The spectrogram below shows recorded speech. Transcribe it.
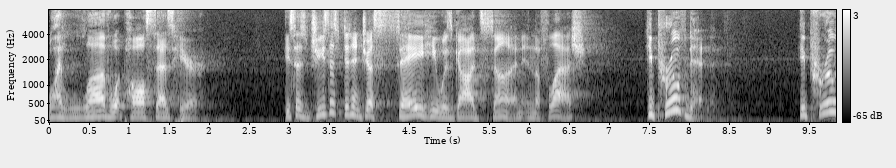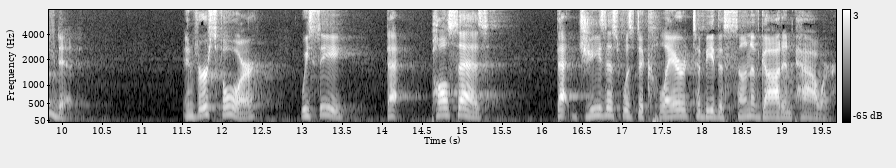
Well, I love what Paul says here. He says Jesus didn't just say he was God's son in the flesh, he proved it. He proved it. In verse 4, we see that Paul says that Jesus was declared to be the Son of God in power,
